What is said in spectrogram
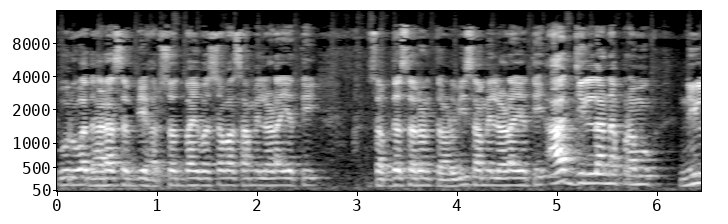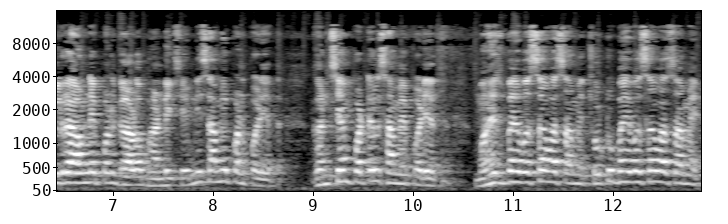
પૂર્વ ધારાસભ્ય હર્ષદભાઈ વસાવા સામે લડાઈ હતી શબ્દશરણ તળવી સામે લડાઈ હતી. આ જ જિલ્લાના પ્રમુખ નીલરાવને પણ ગાળો ભાંડી છે. એમની સામે પણ પડ્યા હતા. ઘનશ્યામ પટેલ સામે પડ્યા હતા. મહેશભાઈ વસાવા સામે, છોટુભાઈ વસાવા સામે,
